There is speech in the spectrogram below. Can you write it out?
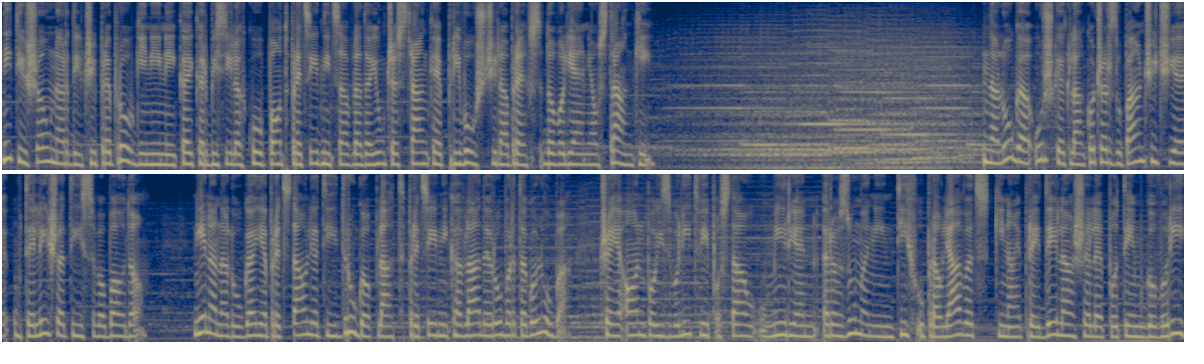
Niti šov na rdeči preprogi ni nekaj, kar bi si lahko podpredsednica vladajoče stranke privoščila brez dovoljenja v stranki. Naloga Urške Klakočar Zupančič je utelešati svobodo. Njena naloga je predstavljati drugo plat predsednika vlade Roberta Goluba. Če je on po izvolitvi postal umirjen, razumen in tih upravljavec, ki najprej dela, šele potem govori,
